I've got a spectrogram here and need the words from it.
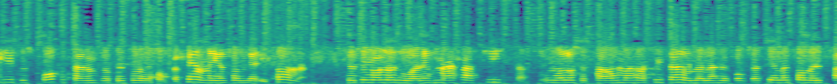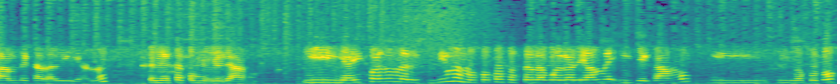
y su esposo están en proceso de deportación, ellos son de Arizona. Es uno de los lugares más racistas, uno de los estados más racistas donde las deportaciones son el pan de cada día, ¿no? En esa comunidad. Y ahí fue donde decidimos nosotros hacer la huelga de hambre y llegamos y, nosotros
